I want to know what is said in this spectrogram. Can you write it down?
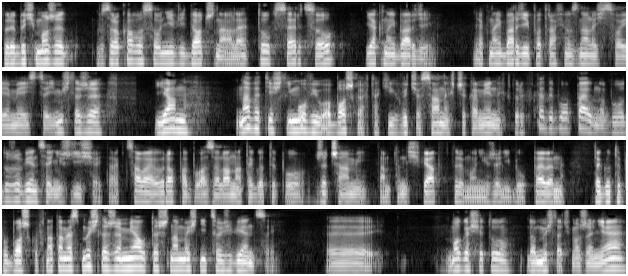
które być może wzrokowo są niewidoczne, ale tu w sercu jak najbardziej, jak najbardziej potrafią znaleźć swoje miejsce. I myślę, że Jan, nawet jeśli mówił o bożkach takich wyciosanych czy kamiennych, których wtedy było pełno, było dużo więcej niż dzisiaj, tak? Cała Europa była zalana tego typu rzeczami. Tamten świat, w którym oni żyli, był pełen tego typu bożków. Natomiast myślę, że miał też na myśli coś więcej. Yy, mogę się tu domyślać, może nie.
